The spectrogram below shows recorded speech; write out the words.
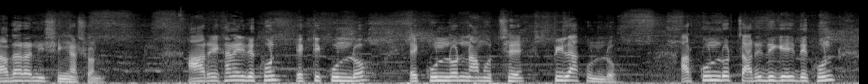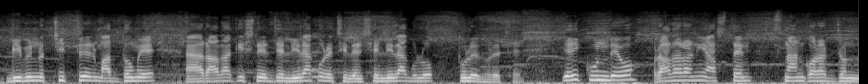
রাধারানীর সিংহাসন। আর এখানেই দেখুন একটি কুণ্ড। এই কুণ্ডর নাম হচ্ছে পিলাকুণ্ড। আর কুণ্ডর চারিদিকেই দেখুন বিভিন্ন চিত্রের মাধ্যমে রাধাকৃষ্ণের যে লীলা করেছিলেন, সেই লীলাগুলো তুলে ধরেছে। এই কুণ্ডেও রাধারানী আসতেন স্নান করার জন্য।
